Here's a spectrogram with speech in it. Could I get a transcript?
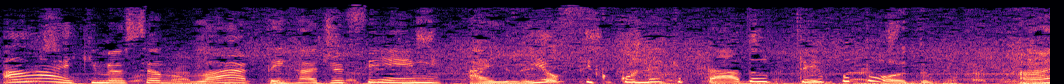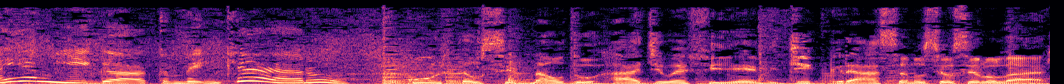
Ah, é que meu celular tem rádio FM. Aí eu fico conectada o tempo todo. Ai, amiga, também quero. Curta o sinal do Rádio FM de graça no seu celular.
